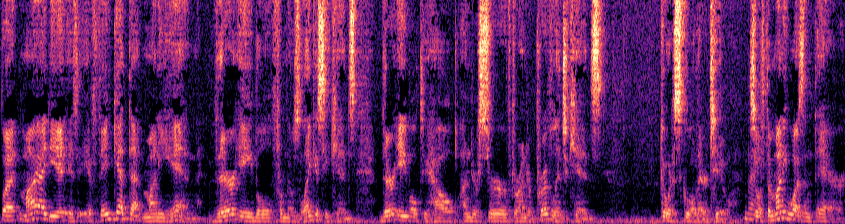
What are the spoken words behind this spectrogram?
But my idea is if they get that money in, they're able, from those legacy kids, they're able to help underserved or underprivileged kids go to school there too. Right. So if the money wasn't there,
